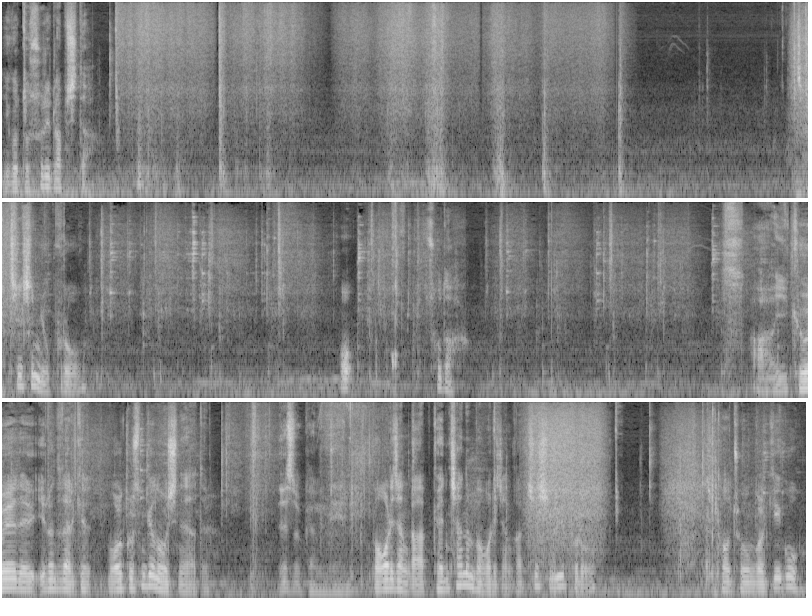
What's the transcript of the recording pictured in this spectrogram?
이것도 수리를 합시다. 자, 76% 어? 소다. 아 이 교회 이런 데다 이렇게 먹을 걸 숨겨 놓으시네 다들 벙어리 장갑 괜찮은 벙어리 장갑 71%더 좋은 걸 끼고.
